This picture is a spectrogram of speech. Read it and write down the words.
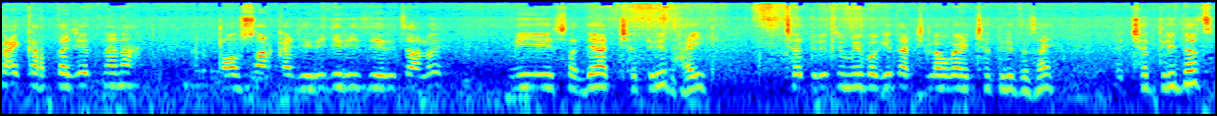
काय करताच येत नाही ना. आणि पाऊस सारखा झिरी झिरी झिरी चालू आहे. मी सध्या छत्रीत आहे. छत्री तुम्ही बघित आजच्या बघा हे छत्रीतच आहे. छत्रीतच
